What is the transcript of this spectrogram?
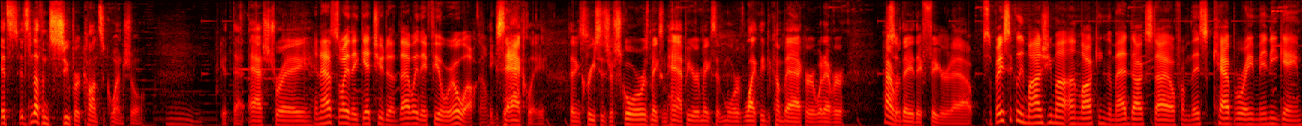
it's, it's nothing super consequential. Get that ashtray. And that's the way they get you to. That way they feel real welcome. Exactly. That increases your scores, makes them happier, makes it more likely to come back or whatever. However, So- they, they figure it out. So basically, Majima unlocking the Mad Dog style from this cabaret mini game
